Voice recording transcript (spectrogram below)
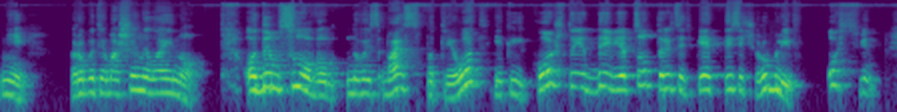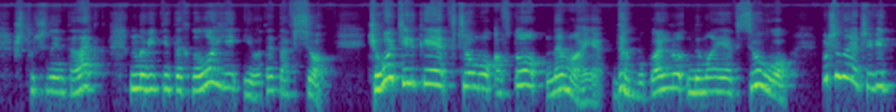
Ні. Робити машини лайно. Одним словом, новий вайс Патріот, який коштує 935 тисяч рублів. Ось він, штучний інтелект, новітні технології і от це все. Чого тільки в цьому авто немає, да буквально немає всього, починаючи від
